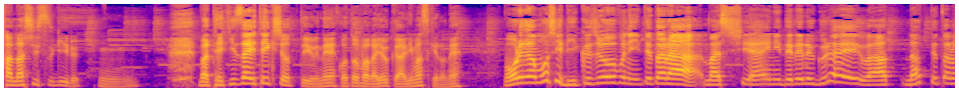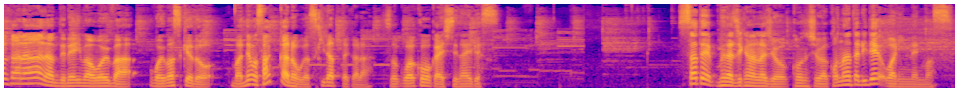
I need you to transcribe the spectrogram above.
悲しすぎる。うん。まあ、適材適所っていうね、言葉がよくありますけどね。俺がもし陸上部にいてたら、まあ、試合に出れるぐらいはなってたのかななんてね、今思えば思いますけど、まあ、でもサッカーの方が好きだったから、そこは後悔してないです。さて、無駄時間ラジオ、今週はこの辺りで終わりになります。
